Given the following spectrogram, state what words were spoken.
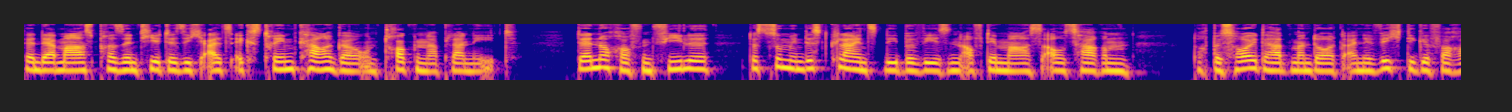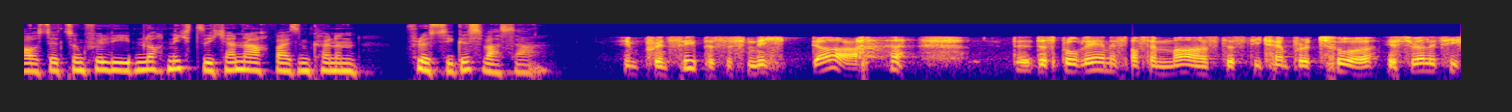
denn der Mars präsentierte sich als extrem karger und trockener Planet. Dennoch hoffen viele, dass zumindest Kleinstlebewesen auf dem Mars ausharren. Doch bis heute hat man dort eine wichtige Voraussetzung für Leben noch nicht sicher nachweisen können flüssiges Wasser. Im Prinzip ist es nicht da. Das Problem ist auf dem Mars, dass die Temperatur ist relativ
